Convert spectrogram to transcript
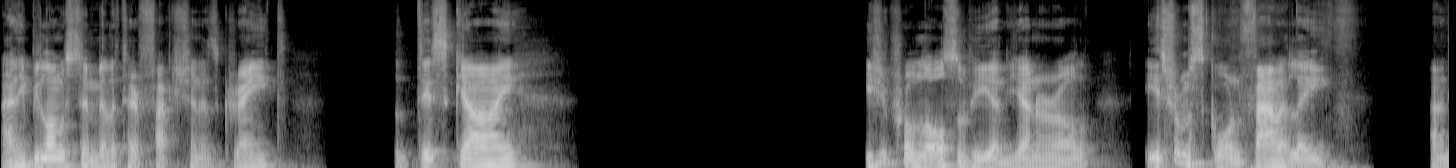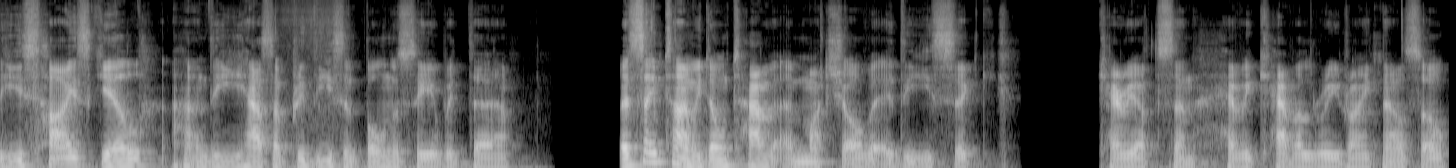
And he belongs to a military faction, that's great. So this guy, he should probably also be a general. He's from a Scorn family, and he's high skill, and he has a pretty decent bonus here with. But at the same time, we don't have much of these uh, and heavy cavalry right now, so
